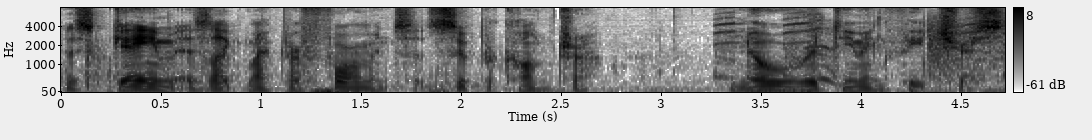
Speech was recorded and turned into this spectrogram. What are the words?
This game is like my performance at Super Contra. No redeeming features.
